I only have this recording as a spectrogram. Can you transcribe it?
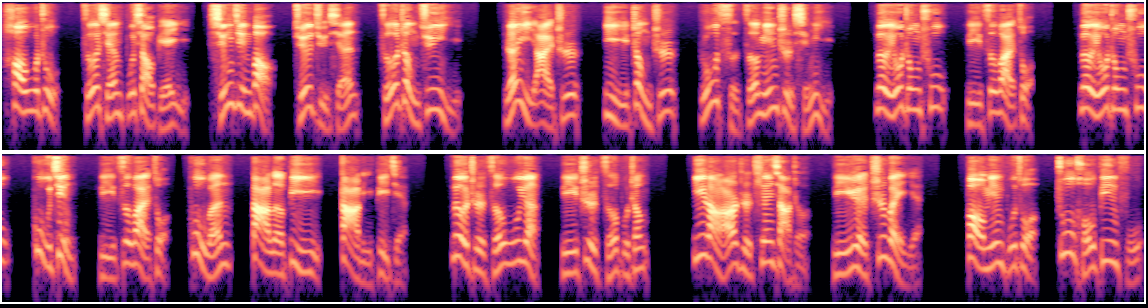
好恶助，则贤不孝别矣；行进暴，绝举贤，则正君矣。人以爱之，义以正之，如此，则民治行矣。乐由中出，礼自外作；乐由中出，故敬；礼自外作，故闻。大乐必义，大礼必简。乐至则无怨，礼至则不争。揖让而治天下者，礼乐之谓也。暴民不作，诸侯宾服，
